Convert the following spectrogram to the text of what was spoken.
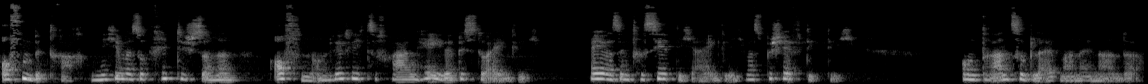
offen betrachten, nicht immer so kritisch, sondern offen und wirklich zu fragen, hey, wer bist du eigentlich? Hey, was interessiert dich eigentlich? Was beschäftigt dich? und dran zu bleiben aneinander.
